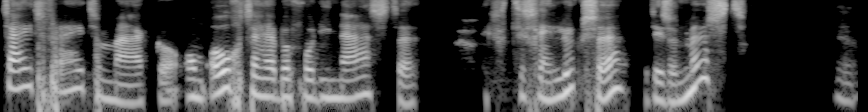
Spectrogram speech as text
tijd vrij te maken, om oog te hebben voor die naaste. Het is geen luxe, het is een must. Ja.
